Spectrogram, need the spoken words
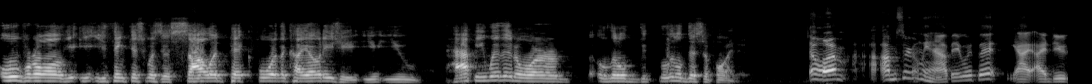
overall, you, you think this was a solid pick for the Coyotes? You you you happy with it, or a little a little disappointed? No, I'm I'm certainly happy with it. Yeah, I, I do.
